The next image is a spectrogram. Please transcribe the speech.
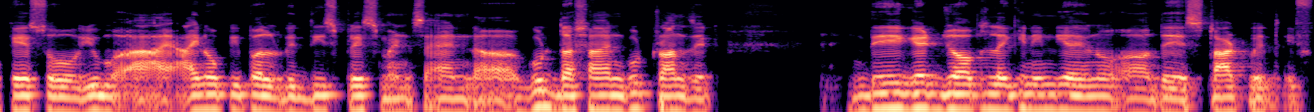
okay? So you i, I know people with these placements and uh, good dasha and good transit they get jobs like in india you know uh, they start with if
